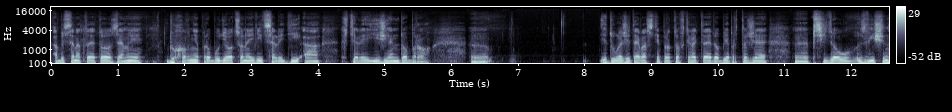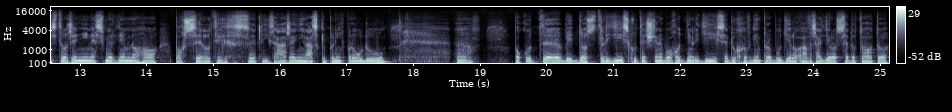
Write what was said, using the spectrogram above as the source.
aby se na této zemi duchovně probudilo co nejvíce lidí a chtěli již jen dobro. Je důležité vlastně proto v této době, protože eh, přijdou z výšin stvoření nesmírně mnoho posil, těch světlých záření, láskyplných proudů. Eh, pokud eh, by dost lidí skutečně, nebo hodně lidí se duchovně probudilo a vřadilo se do tohoto,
